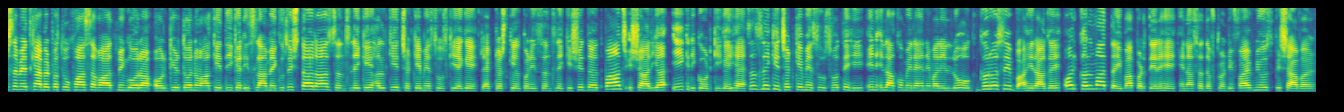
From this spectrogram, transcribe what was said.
समेत खैबर पख्तूनख्वा सवात मिंगोरा और गिरदो नवा के दीगर इस्लाम में गुजश्ता रात जंसले के हल्के झटके महसूस किए गए। रेक्टर स्केल पर इस जंसले की शिद्दत पाँच इशारिया एक रिकॉर्ड की गई है। जंसले के झटके महसूस होते ही इन इलाकों में रहने वाले लोग घरों से बाहर आ गए और कलमा तयबा पढ़ते रहे। Hina Sadaf twenty five news, Peshawar.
